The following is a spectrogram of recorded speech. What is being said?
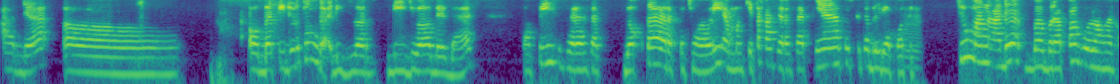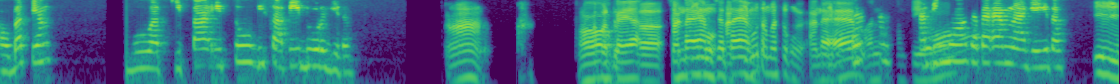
ada eh, obat tidur tuh nggak dijual dijual bebas, tapi sesuai resep dokter. Kecuali emang kita kasih resepnya, terus kita beli di apotek. Hmm. Cuman ada beberapa golongan obat yang buat kita itu bisa tidur gitu. Ah, Oh, apa kayak Eh, CTM, Antimo, CTM. Antimo termasuk nggak? Antimo. An- Antimo. Antimo, CTM, nah kayak gitu. Ih,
